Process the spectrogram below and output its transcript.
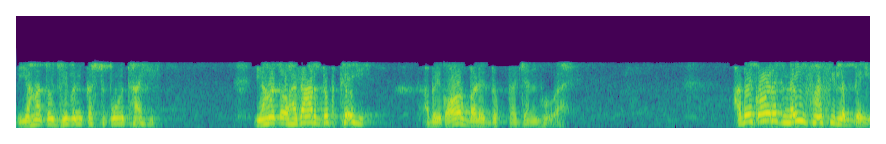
यहाँ तो जीवन कष्टपूर्ण था ही। यहाँ तो हज़ार दुख थे ही। अब एक और बड़े दुख का जन्म हुआ है। अब एक और एक नई फांसी लग गई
